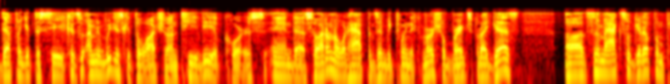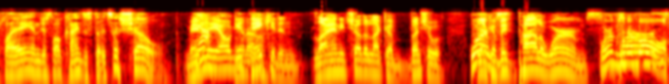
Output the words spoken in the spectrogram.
definitely get to see because I mean we just get to watch it on TV, of course, and uh, so I don't know what happens in between the commercial breaks, but I guess uh, some acts will get up and play and just all kinds of stuff. It's a show. Maybe Yeah. they all get You know. naked and lie on each other like a bunch of Worms. like a big pile of worms. Worms in a bowl.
